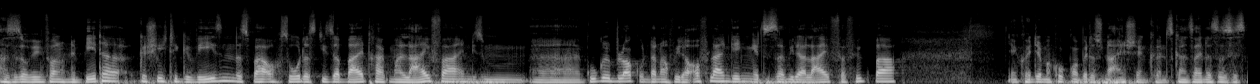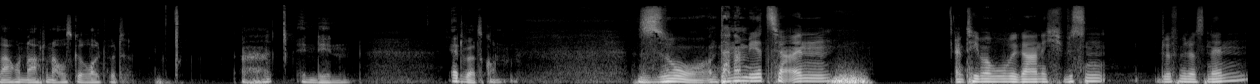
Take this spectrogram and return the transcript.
also es ist auf jeden Fall noch eine Beta-Geschichte gewesen. Das war auch so, dass dieser Beitrag mal live war in diesem äh, Google-Blog und dann auch wieder offline ging. Jetzt ist er wieder live verfügbar. Ihr könnt ja mal gucken, ob ihr das schon einstellen könnt. Es kann sein, dass es jetzt nach und nach dann ausgerollt wird in den AdWords-Konten. So, und dann haben wir jetzt ja ein, ein Thema, wo wir gar nicht wissen, dürfen wir das nennen?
